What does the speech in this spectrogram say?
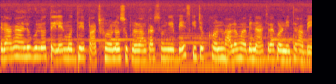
রাঙা আলুগুলো তেলের মধ্যে পাঁচ ফোড়ন ও শুকনো লঙ্কার সঙ্গে বেশ কিছুক্ষণ ভালোভাবে নাড়াচাড়া করে নিতে হবে।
